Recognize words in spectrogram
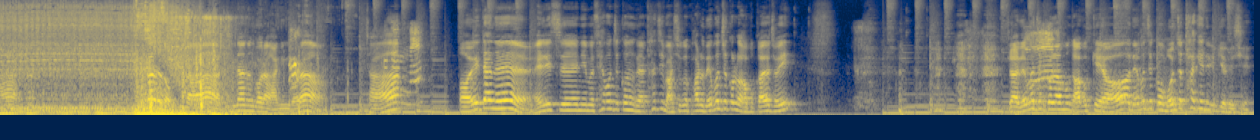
아 색깔은 없구나. 빛나는 거랑 아닌 거랑. 자, 어 일단은 앨리스님은 세 번째 거는 그냥 타지 마시고 바로 네 번째 걸로 가볼까요, 저희? 자, 네 번째 걸로 한번 가볼게요. 네 번째 거 먼저 타게 해드릴게요, 대신.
